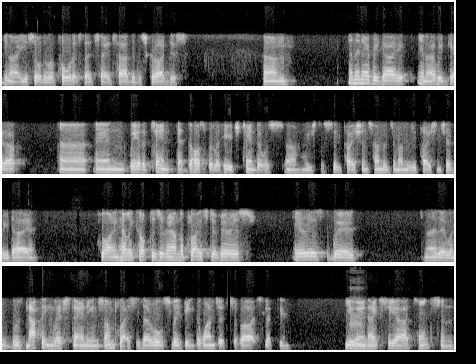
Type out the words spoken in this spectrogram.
you know, you saw the reporters, they'd say it's hard to describe this. Um, and then every day, you know, we'd get up uh, and we had a tent at the hospital, a huge tent that was, um, we used to see patients, hundreds and hundreds of patients every day, and flying helicopters around the place to various areas where, you know, there, were, there was nothing left standing in some places. They were all sleeping, the ones that survived slept in UNHCR tents and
